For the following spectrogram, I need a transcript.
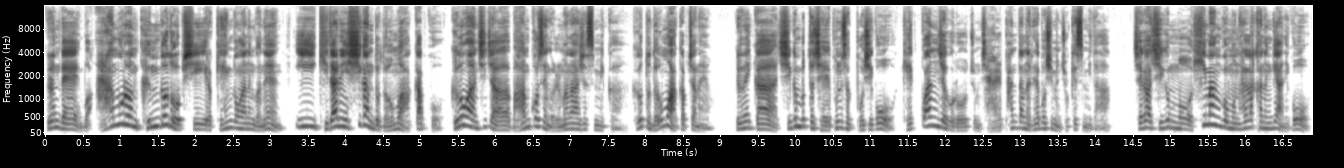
그런데 뭐 아무런 근거도 없이 이렇게 행동하는 거는 이 기다린 시간도 너무 아깝고 그동안 진짜 마음고생 얼마나 하셨습니까? 그것도 너무 아깝잖아요. 그러니까 지금부터 제 분석 보시고 객관적으로 좀 잘 판단을 해보시면 좋겠습니다. 제가 지금 뭐 희망 고문 하락하는 게 아니고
